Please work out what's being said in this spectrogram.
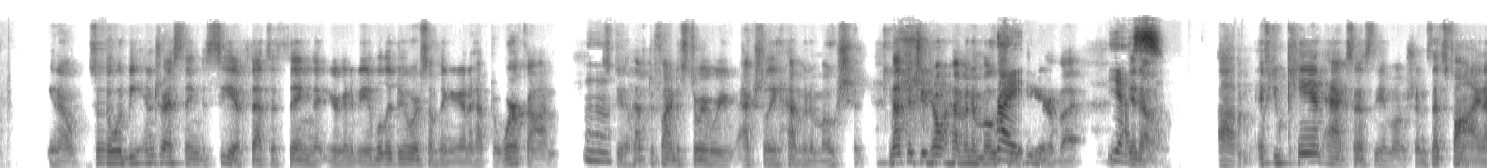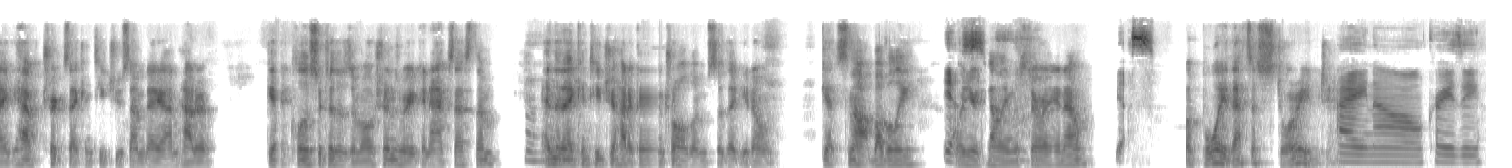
You know, so it would be interesting to see if that's a thing that you're going to be able to do or something you're going to have to work on. Mhm. So you'll have to find a story where you actually have an emotion. Not that you don't have an emotion Right. here, but Yes. you know, um, if you can't access the emotions, that's fine. I have tricks I can teach you someday on how to get closer to those emotions where you can access them. Mhm. And then I can teach you how to control them so that you don't get snot bubbly yes. when you're telling the story, you know? yes. But boy, that's a story, Jen. I know. Crazy.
